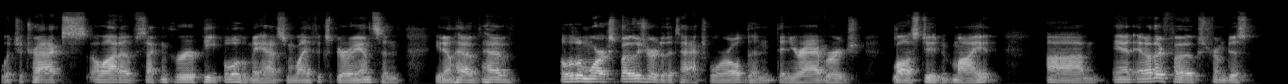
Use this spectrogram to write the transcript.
which attracts a lot of second career people who may have some life experience and you know have have a little more exposure to the tax world than than your average law student might. Um, and and other folks from just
